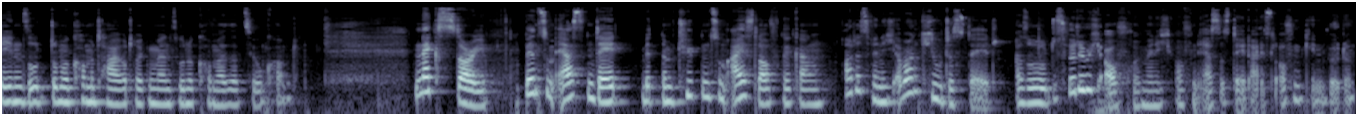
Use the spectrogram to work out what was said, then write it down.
denen so dumme Kommentare drücken, wenn so eine Konversation kommt. Next Story. Bin zum ersten Date mit einem Typen zum Eislaufen gegangen. Oh, das finde ich aber ein cutes Date. Also, das würde mich auch freuen, wenn ich auf ein erstes Date Eislaufen gehen würde.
